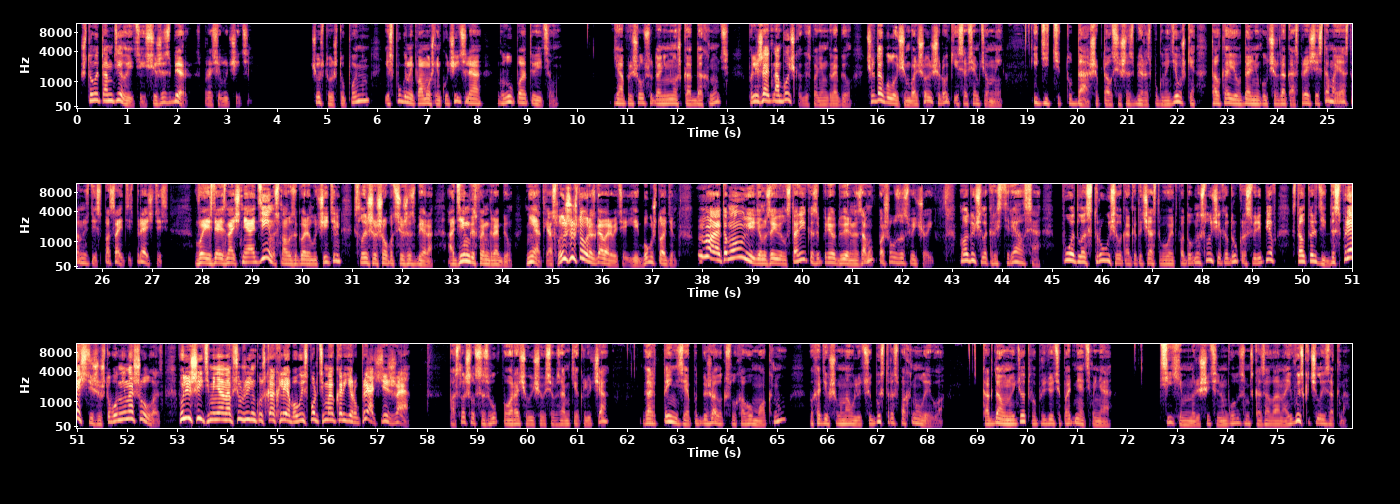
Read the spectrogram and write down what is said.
«Что вы там делаете, Сижесбер?» — спросил учитель. Чувствуя, что пойман, испуганный помощник учителя глупо ответил. «Я пришел сюда немножко отдохнуть, полежать на бочках, господин Грабил. Чердак был очень большой, широкий и совсем темный». «Идите туда», — шептал Сишесбер испуганной девушке, толкая ее в дальний угол чердака. «Спрячьтесь там, а я останусь здесь. Спасайтесь, прячьтесь». «Вы здесь, значит, не один?» — снова заговорил учитель, слыша шепот Сижесбера. «Один, господин Грабю?» «Нет, я слышу, что вы разговариваете. Ей-богу, что один». «Ну, а это мы увидим», — заявил старик и, заперев дверь на замок, пошел за свечой. Молодой человек растерялся, подло струсил, как это часто бывает в подобных случаях, и вдруг, рассверепев, стал твердить, «Да спрячьтесь же, чтобы он не нашел вас! Вы лишите меня на всю жизнь куска хлеба, вы испортите мою карьеру, прячьтесь же!» Послышался звук поворачивающегося в замке ключа. Гортензия подбежала к слуховому окну, выходившему на улицу, и быстро распахнула его. «Когда он уйдет, вы придете поднять меня», — тихим, но решительным голосом сказала она, и выскочила из окна.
